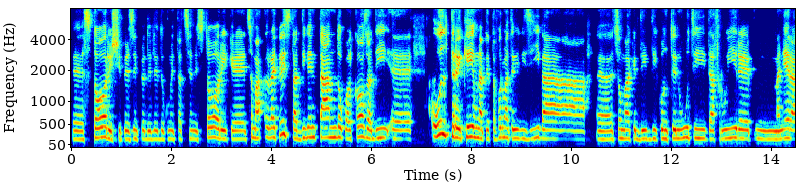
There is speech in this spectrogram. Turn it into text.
eh, storici, per esempio delle documentazioni storiche. Insomma, Ray Play sta diventando qualcosa di eh, oltre che una piattaforma televisiva, eh, insomma, di, di, contenuti da fruire in maniera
